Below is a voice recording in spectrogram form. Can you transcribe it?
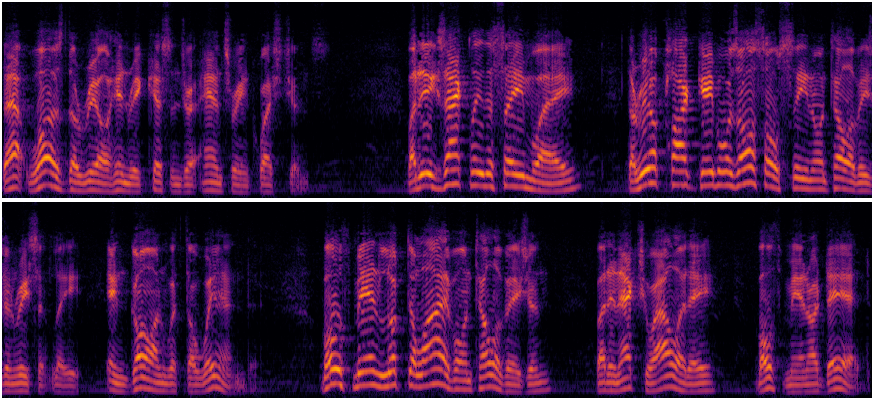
that was the real Henry Kissinger answering questions. But in exactly the same way, the real Clark Gable was also seen on television recently in Gone with the Wind. Both men looked alive on television, but in actuality both men are dead.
